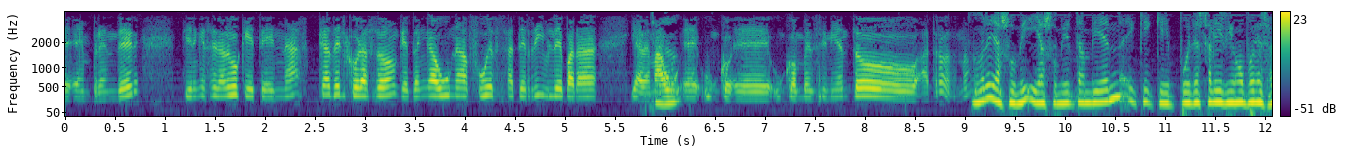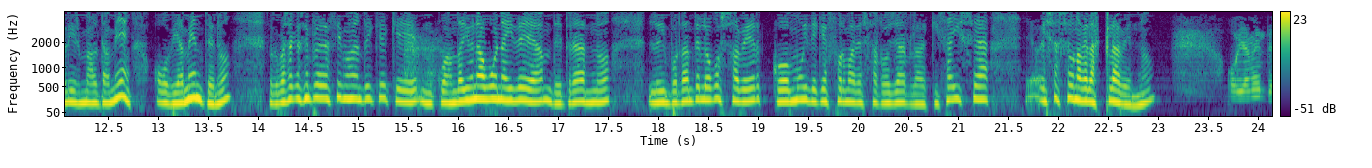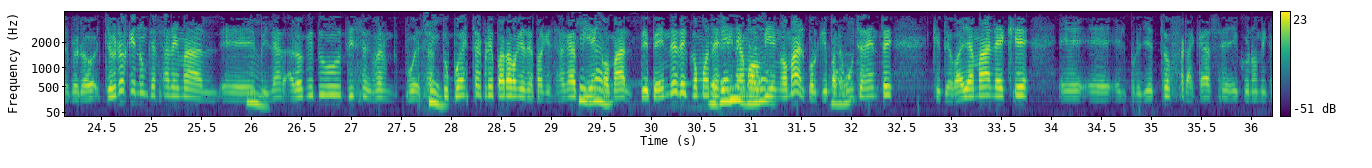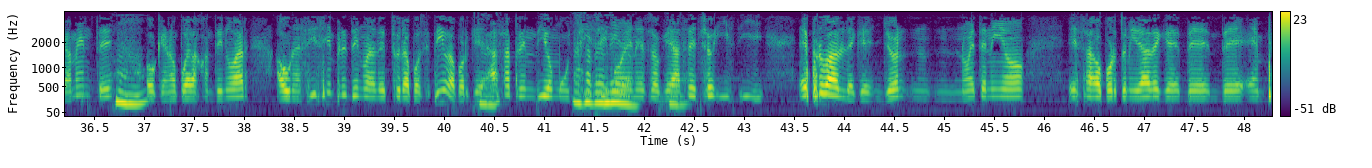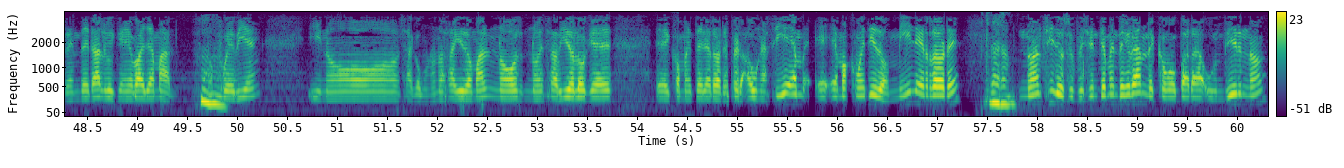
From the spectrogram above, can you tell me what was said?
emprender tiene que ser algo que te nazca del corazón, que tenga una fuerza terrible para y además eh, un, eh, un, convencimiento atroz, ¿no? Hombre, y asumir, y asumir también que, que, puede salir bien o puede salir mal también, obviamente, ¿no? Lo que pasa es que siempre decimos, Enrique, que cuando hay una buena idea detrás, ¿no? Lo importante luego es saber cómo y de qué forma desarrollarla. Quizá esa sea una de las claves, ¿no? Obviamente, pero yo creo que nunca sale mal, eh, mm. Pilar. A lo que tú dices, bueno, pues tú puedes estar preparado para que, para que salga bien o mal. Depende de cómo definamos bien o mal, porque para mucha gente que te vaya mal es que eh, eh, el proyecto fracase económicamente o que no puedas continuar. Aún así, siempre tiene una lectura positiva, porque has aprendido muchísimo en eso que has hecho y, y es probable que yo no he tenido esa oportunidad de, que, de, de emprender algo y que me vaya mal. No fue bien y no, o sea, como no nos ha ido mal, no, no he sabido lo que es eh, cometer errores, pero aún así eh, hemos cometido mil errores, no han sido suficientemente grandes como para hundirnos,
